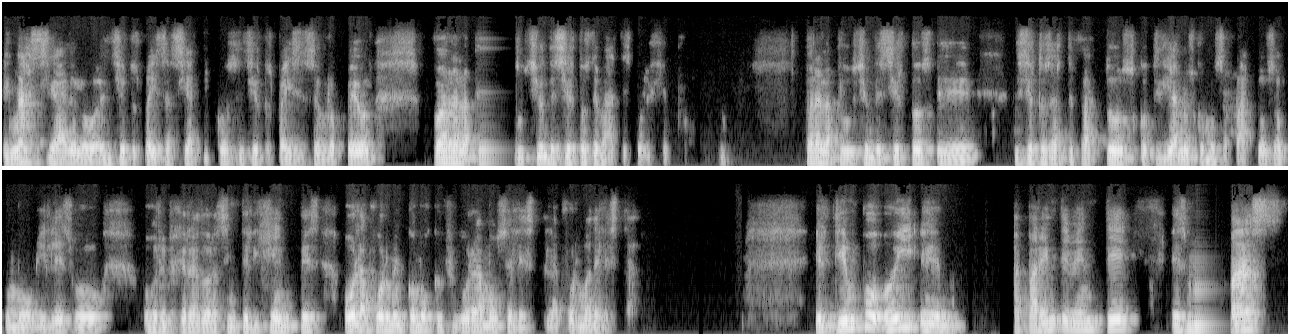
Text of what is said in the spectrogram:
en Asia, de lo, en ciertos países asiáticos, en ciertos países europeos, para la producción de ciertos debates, por ejemplo, para la producción de ciertos eh, de ciertos artefactos cotidianos como zapatos, automóviles o, o refrigeradoras inteligentes, o la forma en cómo configuramos el, la forma del Estado. El tiempo hoy em, aparentemente es más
